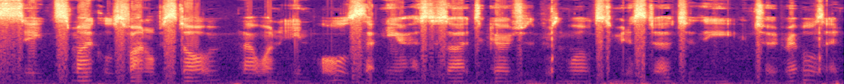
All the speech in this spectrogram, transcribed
Since Michael's final bestowal, no one in all Satania has desired to go to the prison worlds to minister to the interred rebels, and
